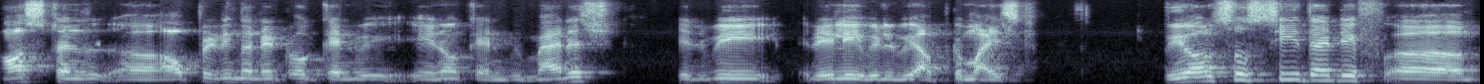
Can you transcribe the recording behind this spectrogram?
cost and uh, operating the network can be, you know, can be managed. It'll be really will be optimized. We also see that if uh,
